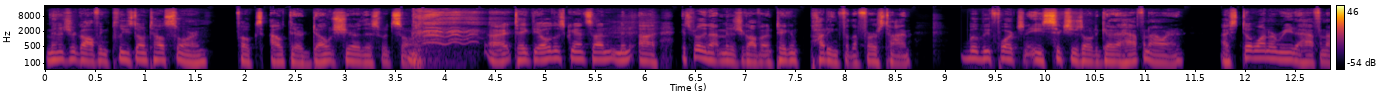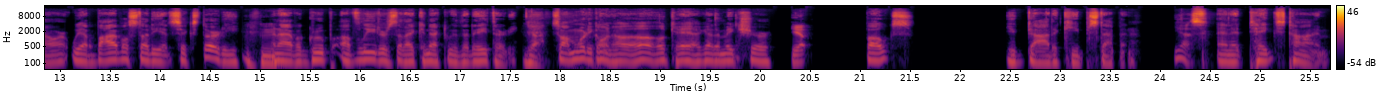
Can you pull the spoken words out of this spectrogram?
miniature golfing. Please don't tell Soren, folks out there. Don't share this with Soren. All right, take the oldest grandson. min- Uh, it's really not miniature golfing. I'm taking putting for the first time. We'll be fortunate. He's six years old to get a half an hour in. I still want to read a half an hour. We have Bible study at six thirty, Mhm. and I have a group of leaders that I connect with at eight thirty. Yeah. So I'm already going. Oh, oh okay. I got to make sure. Yep. folks, you got to keep stepping, Yes. and it takes time,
